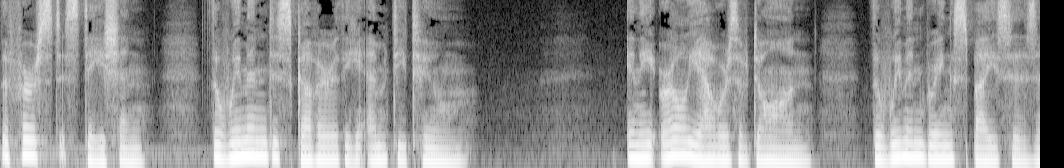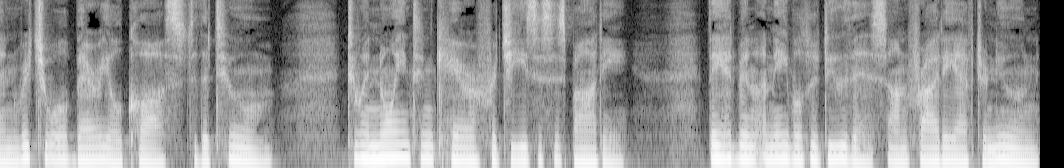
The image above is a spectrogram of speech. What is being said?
The first station, the women discover the empty tomb. In the early hours of dawn, the women bring spices and ritual burial cloths to the tomb to anoint and care for Jesus' body. They had been unable to do this on Friday afternoon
